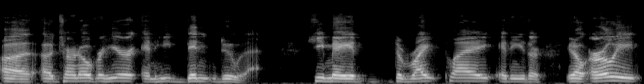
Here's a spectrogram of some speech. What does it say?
uh, a turnover here?" And he didn't do that. He made the right play, and either you know, early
